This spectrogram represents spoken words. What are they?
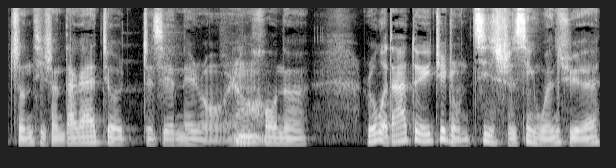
整体上大概就这些内容。然后呢，如果大家对于这种纪实性文学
